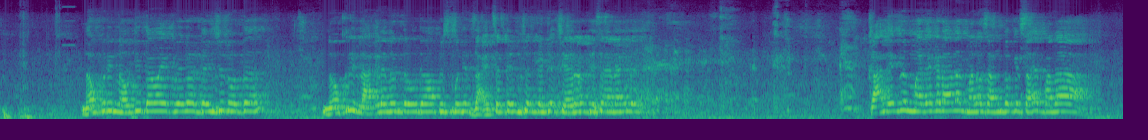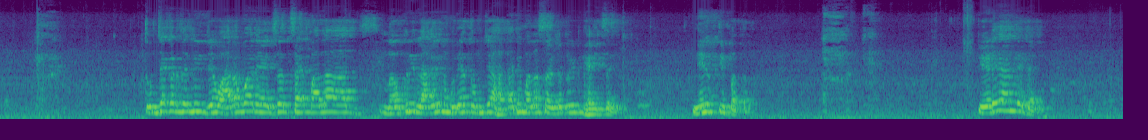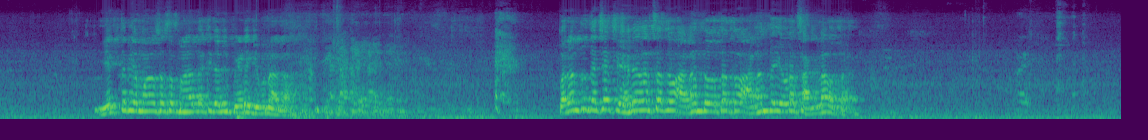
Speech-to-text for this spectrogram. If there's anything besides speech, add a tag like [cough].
नोकरी नव्हती तेव्हा एक वेगळं टेन्शन होतं. नोकरी लागल्यानंतर उद्या ऑफिसमध्ये जायचं टेन्शन त्याच्या चेहऱ्यावर दिसायला लागलं. काल एक जण माझ्याकडे आला मला सांगतो की साहेब मला तुमच्याकडे जरी जे वारंवार यायचं साहेब मला आज नोकरी लागली ना उद्या तुमच्या हाताने मला सर्टिफिकेट घ्यायचंय. नियुक्तीपत्र. पेढे आणले त्याने एक तरी माणूस असं म्हणाला की त्यांनी पेढे घेऊन आला. परंतु त्याच्या चेहऱ्यावरचा जो आनंद होता तो आनंद एवढा चांगला होता.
